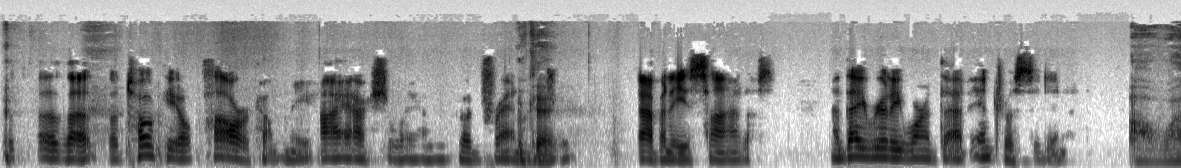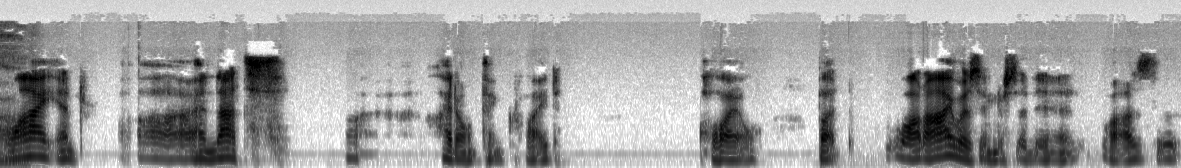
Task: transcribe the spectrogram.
The, uh, the, the, Tokyo Power Company, I actually am a good friend okay. with Japanese scientists, and they really weren't that interested in it. Oh, wow. Why? And, uh, and that's uh, I don't think quite oil. But what I was interested in it was the,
